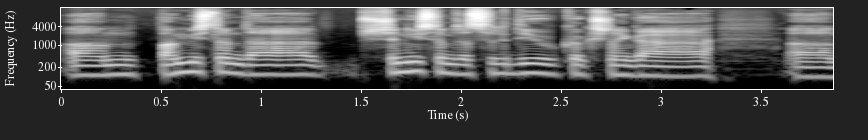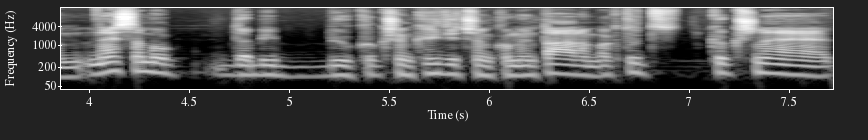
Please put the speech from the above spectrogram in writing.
um, pa mislim, da še nisem zasledil kakšnega. Um, ne samo, da bi bil kakšen kritičen komentar, ampak tudi kakšne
